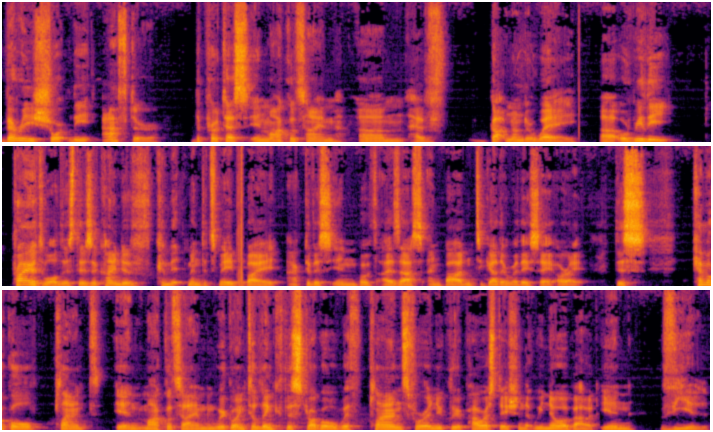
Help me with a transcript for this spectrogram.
Very shortly after the protests in Marckolsheim um, have gotten underway, uh, or really prior to all this, there's a kind of commitment that's made by activists in both Alsace and Baden together, where they say, "All right." This chemical plant in Marckolsheim, we're going to link this struggle with plans for a nuclear power station that we know about in Wyhl.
